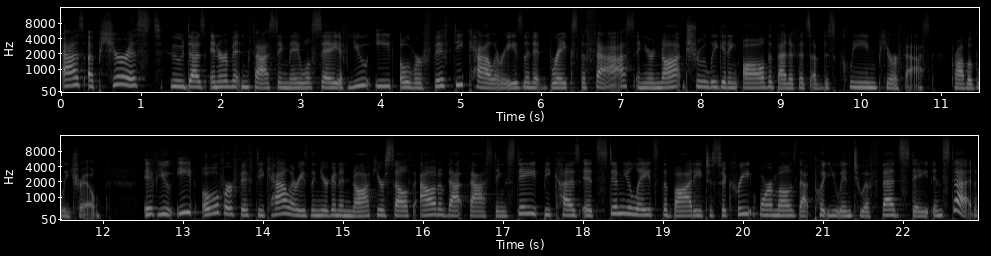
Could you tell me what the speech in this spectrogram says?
As a purist who does intermittent fasting, they will say if you eat over 50 calories, then it breaks the fast and you're not truly getting all the benefits of this clean, pure fast. Probably true. If you eat over 50 calories, then you're going to knock yourself out of that fasting state because it stimulates the body to secrete hormones that put you into a fed state instead.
